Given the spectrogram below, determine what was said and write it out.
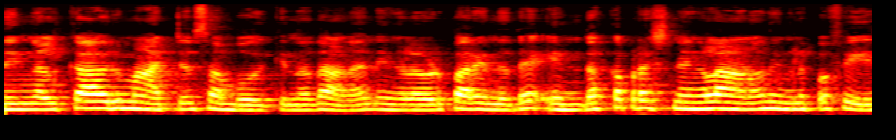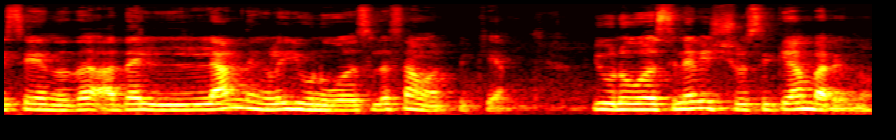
നിങ്ങൾക്ക് ആ ഒരു മാറ്റം സംഭവിക്കുന്നതാണ്. നിങ്ങളോട് പറയുന്നത് എന്തൊക്കെ പ്രശ്നങ്ങളാണോ നിങ്ങളിപ്പോൾ ഫേസ് ചെയ്യുന്നത് അതെല്ലാം നിങ്ങൾ യൂണിവേഴ്സിൽ സമർപ്പിക്കുക. യൂണിവേഴ്സിനെ വിശ്വസിക്കാൻ പറയുന്നു.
